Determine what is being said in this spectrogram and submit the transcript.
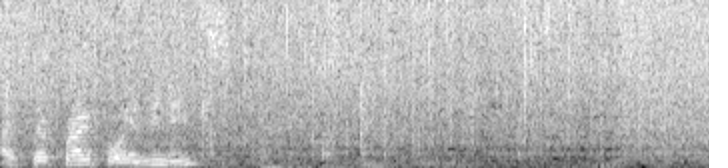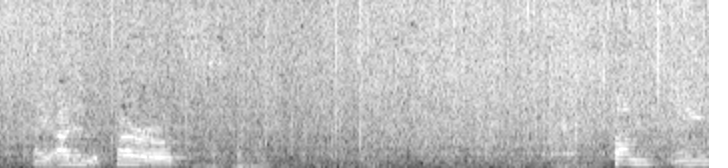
I stir fry for a minute. I add in the carrots. Turn it in.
